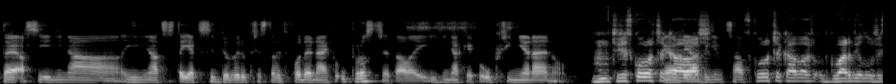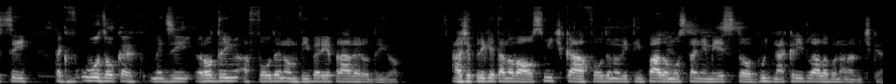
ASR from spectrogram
to je asi jediná, jediná cesta, jak si dovedu představit Fodena jako uprostřed, ale jinak jako upřímně ne, no. Hmm, čiže skôr očakávaš, ja, ja skôr očakávaš od Guardiolu, že si tak v úvodzovkách medzi Rodrym a Fodenom vyberie práve Rodrigo. A že príde tá nová osmička a Fodenovi tým pádom yes. ostane miesto buď na krídle, alebo na lavičke.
